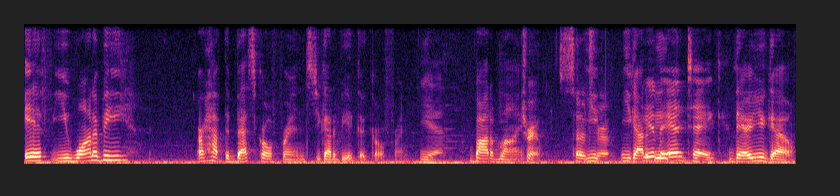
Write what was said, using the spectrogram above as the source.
If you want to be or have the best girlfriends, you got to be a good girlfriend. Yeah. Bottom line. True. So You, true. you got to Give be. and take. There you go.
